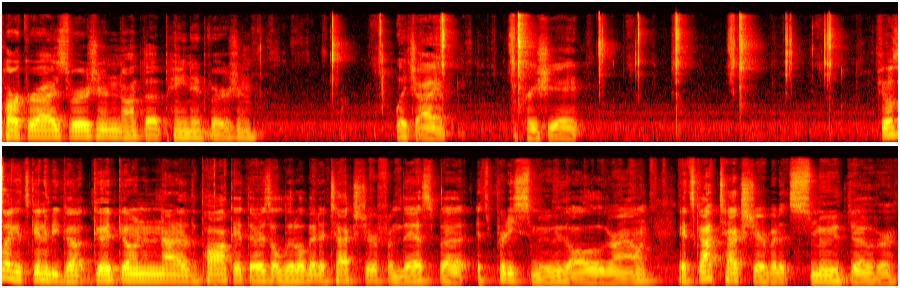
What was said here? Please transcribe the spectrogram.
parkerized version, not the painted version, which I appreciate. Feels like it's going to be go good going in and out of the pocket. There is a little bit of texture from this, but it's pretty smooth all around. It's got texture, but it's smoothed over.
